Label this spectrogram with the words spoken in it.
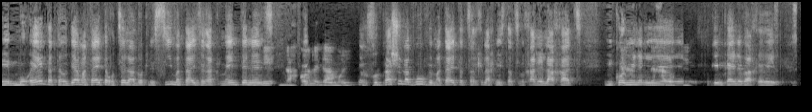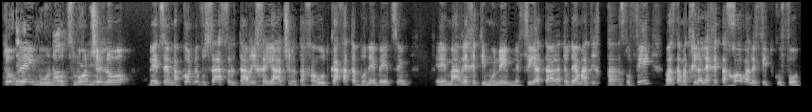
אה, מועד, אתה יודע מתי אתה רוצה לעלות לשיא, מתי זה רק maintenance. נכון לגמרי. נכון. תחזוקה של הגוף, ומתי אתה צריך להכניס את עצמך ללחץ מכל מיני אה, לחלוטין. סוגים כאלה ואחרים. סוג לא- האימון, העוצמות שלו, בעצם הכל מבוסס על תאריך היעד של התחרות. ככה אתה בונה בעצם אה, מערכת אימונים. לפי, אתה, אתה יודע מה התאריך הסופי, ואז אתה מתחיל ללכת אחורה לפי תקופות.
